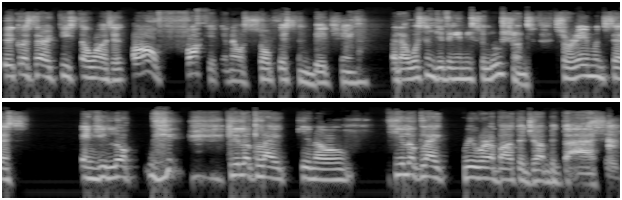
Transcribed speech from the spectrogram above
Because the artista wants it. Oh, fuck it. And I was so pissed and bitching. But I wasn't giving any solutions. So Raymond says, and he looked he looked like, you know, he looked like we were about to jump into acid.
